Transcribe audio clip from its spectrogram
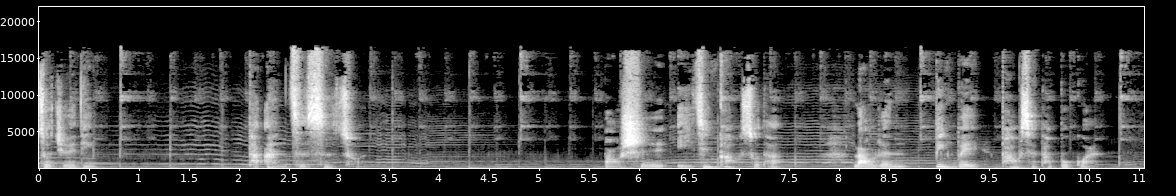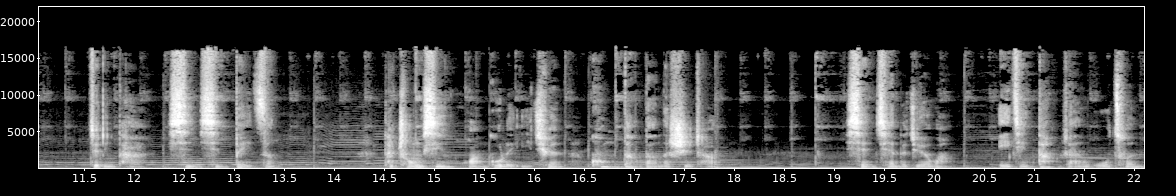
做决定。他暗自思忖，宝石已经告诉他，老人并未抛下他不管。这令他信心倍增。他重新环顾了一圈空荡荡的市场，先前的绝望已经荡然无存。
